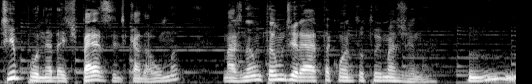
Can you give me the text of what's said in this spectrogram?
tipo, né, da espécie de cada uma, mas não tão direta quanto tu imagina. Hum.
